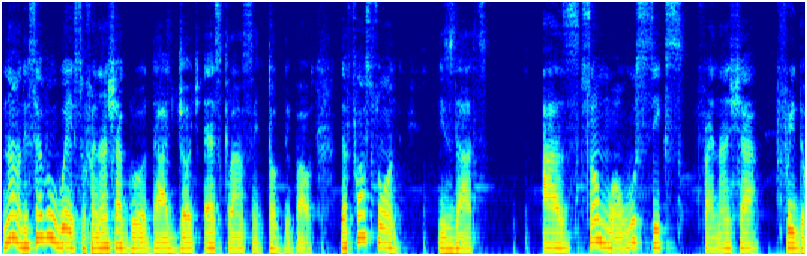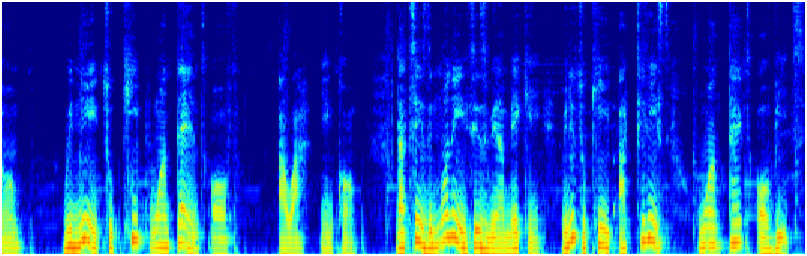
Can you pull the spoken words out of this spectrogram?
Now, the seven ways to financial growth that George S. Clason talked about. The first one is that as someone who seeks financial freedom, we need to keep one tenth of our income. That is, the money it is we are making, we need to keep at least one tenth of it.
